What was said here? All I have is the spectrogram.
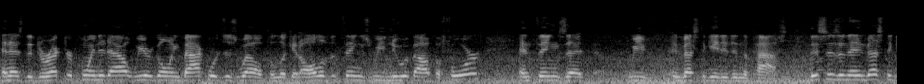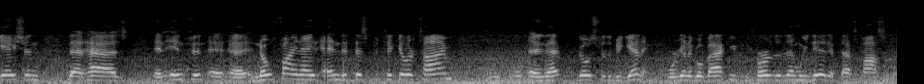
And as the director pointed out, we are going backwards as well to look at all of the things we knew about before and things that we've investigated in the past. This is an investigation that has an infant, uh, uh, no finite end at this particular time, and that goes for the beginning. We're going to go back even further than we did if that's possible.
